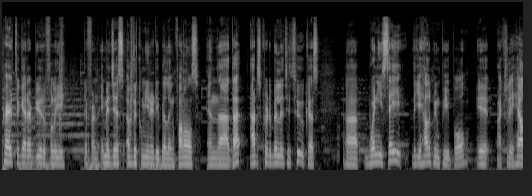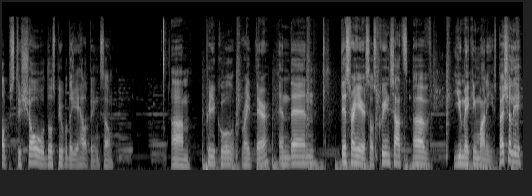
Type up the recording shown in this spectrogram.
pair together beautifully different images of the community building funnels, and uh, that adds credibility too, because uh, when you say that you're helping people, it actually helps to show those people that you're helping. So, um, pretty cool right there. And then this right here, so screenshots of you making money, especially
